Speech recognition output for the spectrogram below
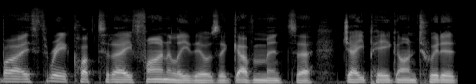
by three o'clock today, finally, there was a government uh, JPEG on Twitter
